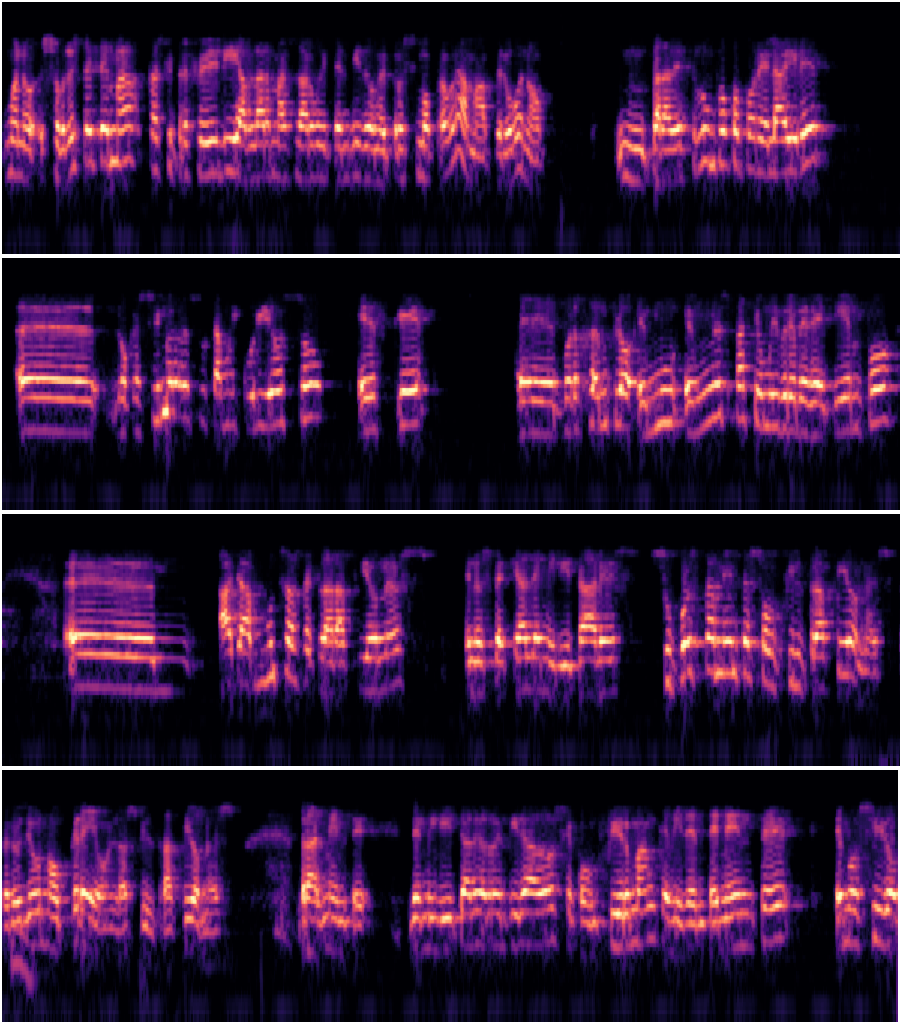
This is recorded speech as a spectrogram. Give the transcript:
bueno, sobre este tema casi preferiría hablar más largo y tendido en el próximo programa, pero bueno, mm, para decirlo un poco por el aire, eh, lo que sí me resulta muy curioso es que, eh, por ejemplo, en un espacio muy breve de tiempo, eh, haya muchas declaraciones, en especial de militares. Supuestamente son filtraciones, pero yo no creo en las filtraciones realmente. De militares retirados se confirman que evidentemente hemos sido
